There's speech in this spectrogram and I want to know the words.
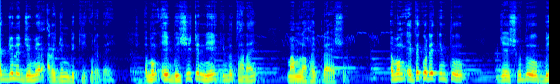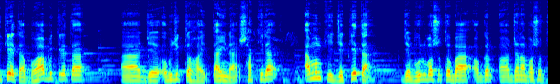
একজনের জমি আরেকজন বিক্রি করে দেয় এবং এই বিষয়টা নিয়েই কিন্তু থানায় মামলা হয় প্রায়শ। এবং এতে করে কিন্তু যে শুধু বিক্রেতা, ভুয়া বিক্রেতা যে অভিযুক্ত হয় তাই না, সাক্ষীরা, এমনকি যে ক্রেতা যে ভুলবশত বা অজ্ঞান অজানাবশত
